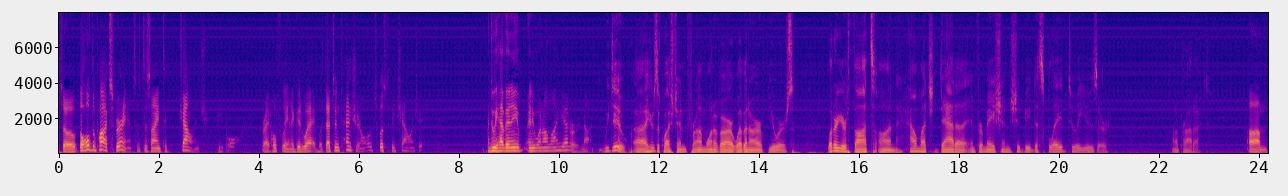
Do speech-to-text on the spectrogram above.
So the whole DePauw experience is designed to challenge people, right? Hopefully in a good way, but that's intentional. It's supposed to be challenging. Do we have any anyone online yet or not? We do. Uh, here's a question from one of our webinar viewers. What are your thoughts on how much data information should be displayed to a user on a product? Um,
